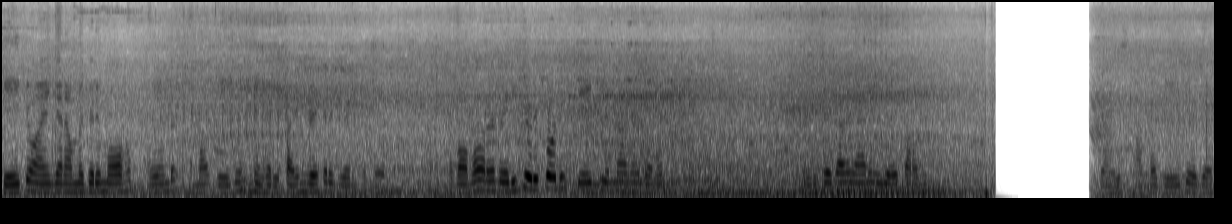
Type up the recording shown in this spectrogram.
കേക്ക് വാങ്ങിക്കാൻ അമ്മയ്ക്കൊരു മോഹം. അതുകൊണ്ട് അമ്മ കേക്ക് കയറി. ഫൈൻ ബേക്കറി കയറിയിട്ടുണ്ട്. അപ്പോൾ അമ്മ പറയുമ്പോൾ എനിക്ക് ഒരു കോടി കേക്ക് എന്നാണ് തോന്നും മേടിച്ചേക്കാണ് ഞാൻ വിജയ് പറഞ്ഞു. അമ്മ കേക്ക് വെക്കാൻ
